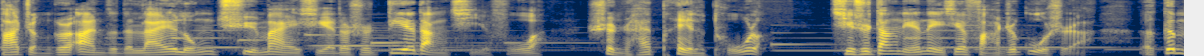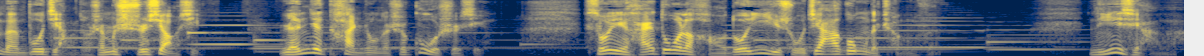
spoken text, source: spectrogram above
把整个案子的来龙去脉写的是跌宕起伏啊，甚至还配了图了。其实当年那些法制故事啊，呃，根本不讲究什么时效性，人家看重的是故事性，所以还多了好多艺术加工的成分。你想啊，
